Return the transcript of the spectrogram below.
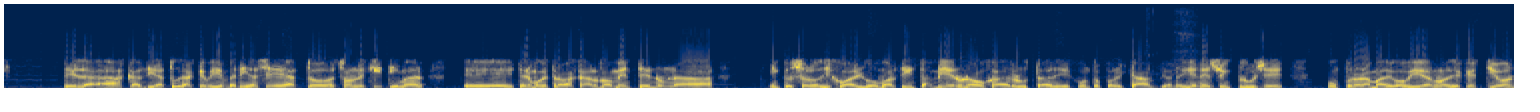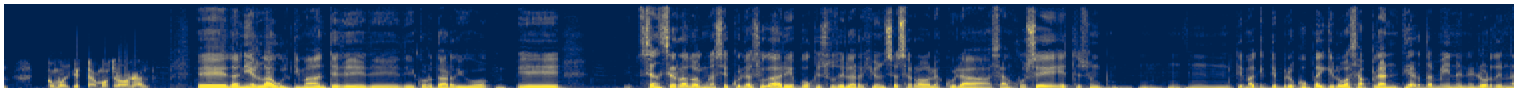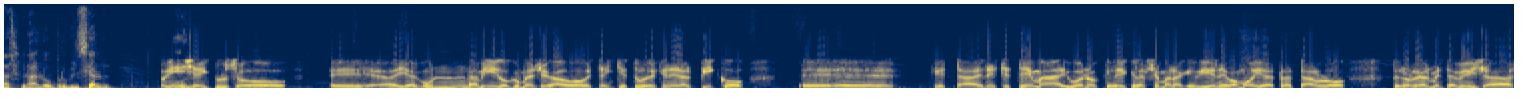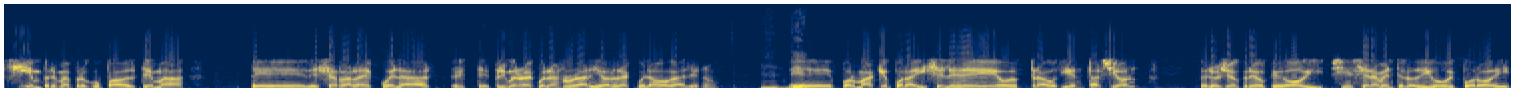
de las candidaturas, que bienvenida sea, todas son legítimas, eh, tenemos que trabajar nuevamente en una incluso lo dijo algo Martín también, una hoja de ruta de Juntos por el Cambio, y en eso incluye un programa de gobierno y de gestión como el que estamos trabajando. Eh, Daniel, la última, antes de, cortar, digo, eh, se han cerrado algunas escuelas hogares, vos que sos de la región, se ha cerrado la escuela San José, ¿este es un, tema que te preocupa y que lo vas a plantear también en el orden nacional o provincial? Provincia, incluso eh, hay algún amigo que me ha llegado esta inquietud de General Pico, eh, que está en este tema y bueno, quedé que la semana que viene vamos a ir a tratarlo, pero realmente a mí ya siempre me ha preocupado el tema de, cerrar las escuelas, este, primero las escuelas rurales y ahora las escuelas hogares, ¿no? eh, por más que por ahí se le dé otra orientación, pero yo creo que hoy, sinceramente lo digo, hoy por hoy,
